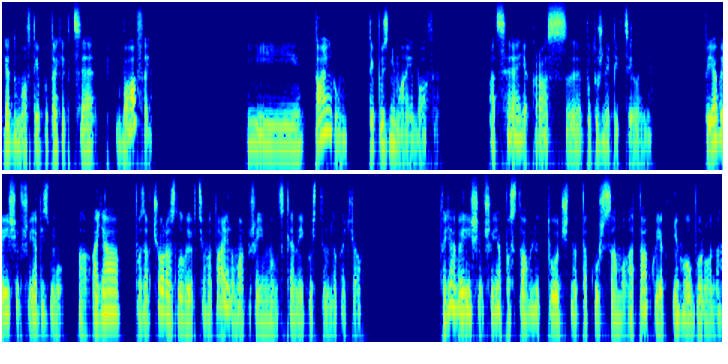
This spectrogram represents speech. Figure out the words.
Я думав, типу, так як це бафи, і Тайрум, типу, знімає бафи, а це якраз е, потужне підсилення. То я вирішив, що я візьму. А, а я позавчора зловив цього Тайрума, вже йому скляний костюм докачав. То я вирішив, що я поставлю точно таку ж саму атаку, як в нього оборона.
